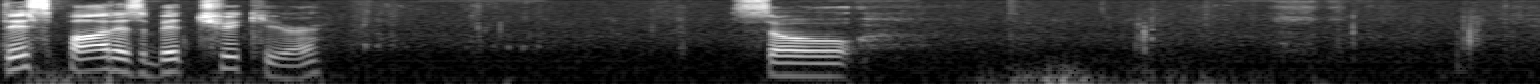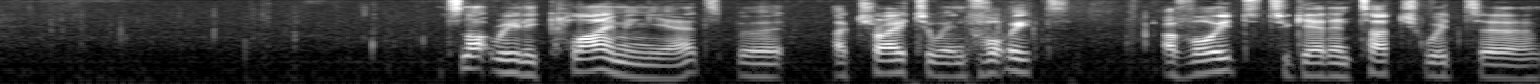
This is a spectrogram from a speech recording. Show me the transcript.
This spot is a bit trickier. So it's not really climbing yet, but I try to avoid avoid to get in touch with uh,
